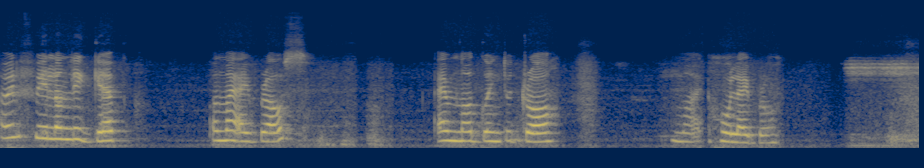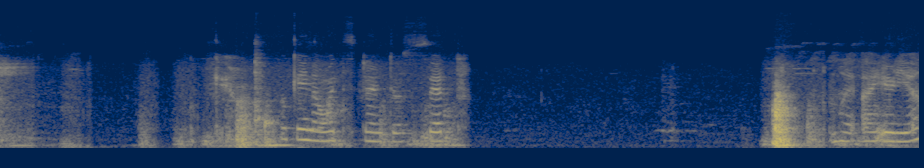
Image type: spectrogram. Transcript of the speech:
I will fill only gap on my eyebrows. I am not going to draw my whole eyebrow. Okay. Okay now it's time to set my eye area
